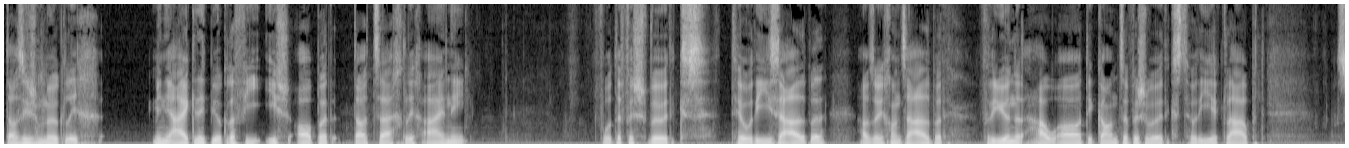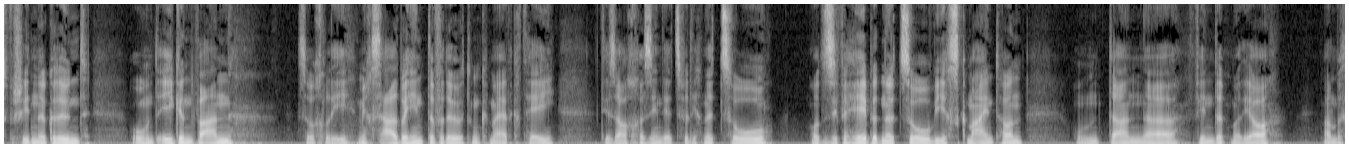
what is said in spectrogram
Das ist möglich. Meine eigene Biografie ist aber tatsächlich eine von der Verschwörungstheorie selber. Also ich habe selber früher auch an die ganzen Verschwörungstheorien geglaubt, aus verschiedenen Gründen. Und irgendwann so ein bisschen mich selber hinterfragt und gemerkt, hey, die Sachen sind jetzt vielleicht nicht so, oder sie verheben nicht so, wie ich es gemeint habe. Und dann äh, findet man ja, wenn man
